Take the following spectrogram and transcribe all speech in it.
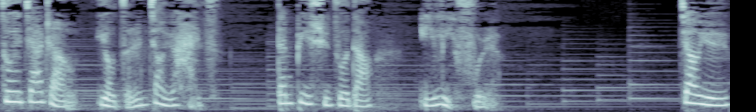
作为家长有责任教育孩子，但必须做到以理服人。教育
